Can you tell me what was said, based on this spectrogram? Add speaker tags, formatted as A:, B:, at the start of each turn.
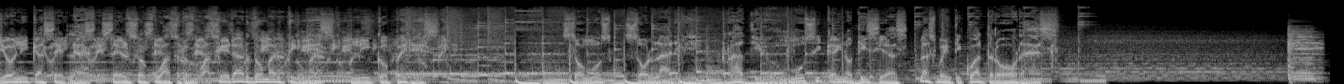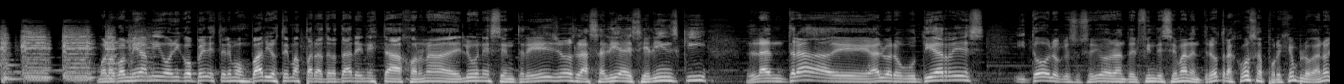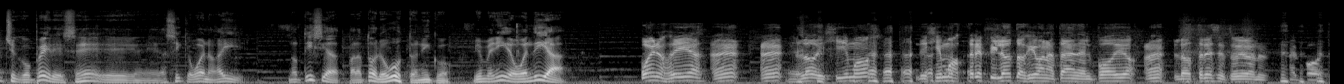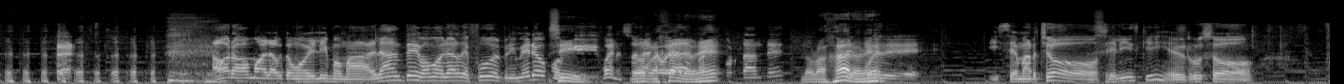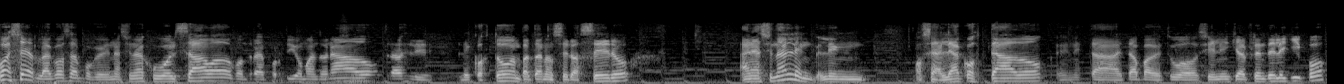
A: Johnny Caselas, Celso Cuatro, Gerardo Martínez, Nico Pérez. Somos Solari, radio, música y noticias las 24 horas.
B: Bueno, con mi amigo Nico Pérez tenemos varios temas para tratar en esta jornada de lunes, entre ellos la salida de Zielinski, la entrada de Álvaro Gutiérrez y todo lo que sucedió durante el fin de semana, entre otras cosas, por ejemplo, ganó Checo Pérez, ¿eh? Eh, así que bueno, hay noticias para todos los gustos, Nico. Bienvenido, buen día.
C: Buenos días, eh, eh, lo dijimos. dijimos tres pilotos que iban a estar en el podio. Eh, los tres estuvieron en el podio. Eh. Ahora vamos al automovilismo más adelante. Vamos a hablar de fútbol primero porque,
B: Sí,
C: bueno, son
B: lo
C: las
B: rajaron,
C: más
B: ¿eh?
C: importantes.
B: Lo
C: Después
B: ¿eh?
C: de- y se marchó
B: Sí.
C: Zielinski, el ruso. Fue ayer la cosa porque Nacional jugó el sábado contra Deportivo Maldonado. Otra vez le, le costó, empataron 0 a 0. A Nacional le, o sea, le ha costado en esta etapa que estuvo Zielinski al frente del equipo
